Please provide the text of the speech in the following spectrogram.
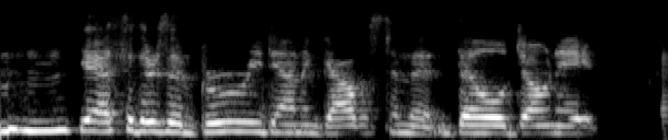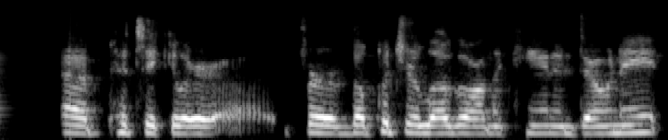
Mm-hmm. Yeah, so there's a brewery down in Galveston that they'll donate a particular uh, for they'll put your logo on the can and donate.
